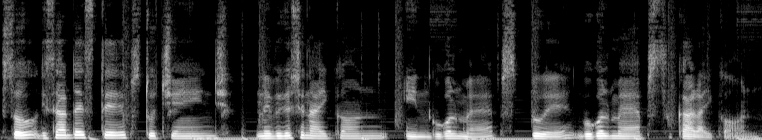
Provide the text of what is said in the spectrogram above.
So these are the steps to change navigation icon in Google Maps to a Google Maps car icon.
